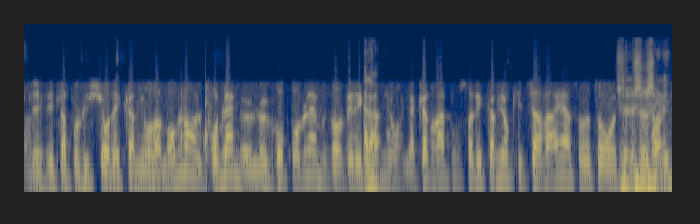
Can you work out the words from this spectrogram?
on évite la pollution des camions dans le Mont Blanc. Le problème, le gros problème, vous enlevez les Alors, camions. Il y a 80% des camions qui ne servent à rien sur l'autoroute. Jean-Luc,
